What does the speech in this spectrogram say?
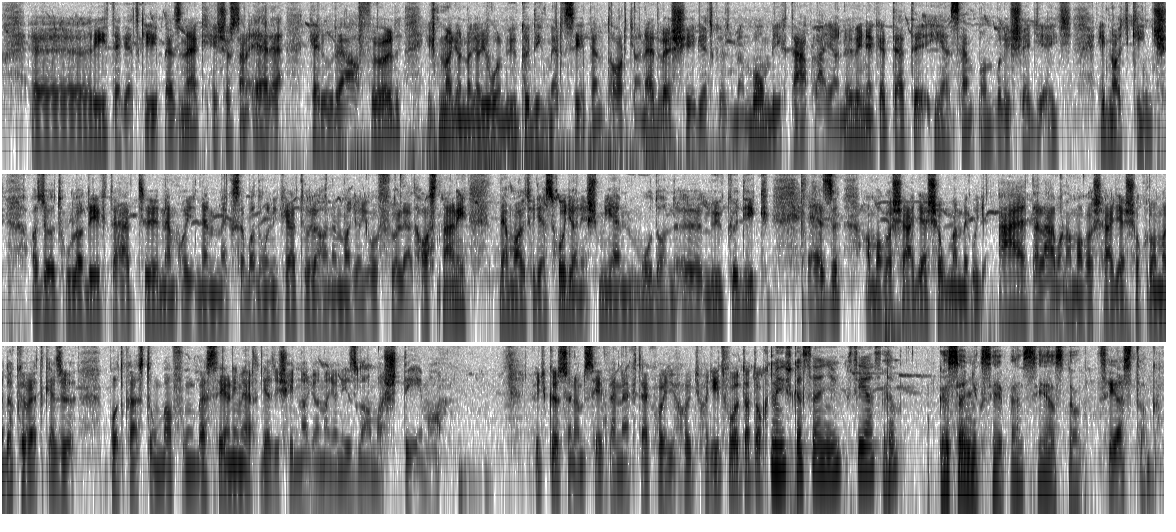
réteget képeznek, és aztán erre kerül rá a föld, és nagy nagyon-nagyon jól működik, mert szépen tartja a nedvességet, közben bombék, táplálja a növényeket, tehát ilyen szempontból is egy, egy, egy nagy kincs a zöld hulladék, tehát nem, hogy nem megszabadulni kell tőle, hanem nagyon jól föl lehet használni, de majd, hogy ez hogyan és milyen módon működik ez a magas ágyásokban, meg úgy általában a magas ágyásokról majd a következő podcastunkban fogunk beszélni, mert hogy ez is egy nagyon-nagyon izgalmas téma. Úgyhogy köszönöm szépen nektek, hogy, hogy, hogy itt voltatok. Mi is köszönjük. Sziasztok! Köszönjük szépen, sziasztok! Sziasztok!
